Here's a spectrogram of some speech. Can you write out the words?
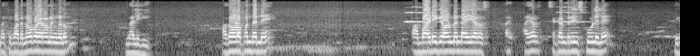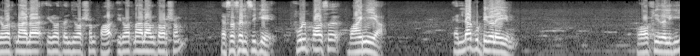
മറ്റ് പഠനോപകരണങ്ങളും നൽകി. അതോടൊപ്പം തന്നെ Ambady government higher higher secondary സ്കൂളിലെ ഇരുപത്തിനാല് ഇരുപത്തഞ്ച് വർഷം ഇരുപത്തിനാലാമത്തെ വർഷം എസ് എസ് എൽ സിക്ക് ഫുൾ പാസ് വാങ്ങിയ എല്ലാ കുട്ടികളെയും ട്രോഫി നൽകി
